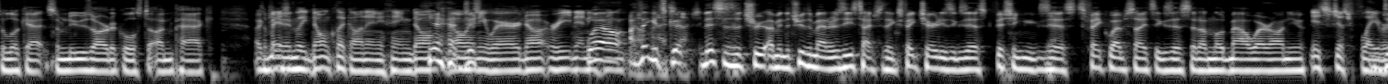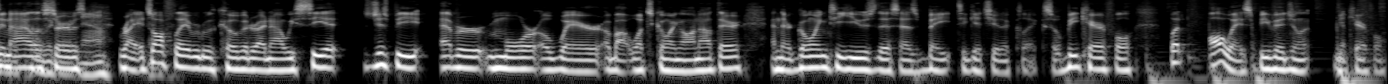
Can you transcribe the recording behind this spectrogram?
to look at, some news articles to unpack. So basically, don't click on anything. Don't Yeah, go just- anywhere. Don't read anything. well, I think it's good. actually- This is the truth. I mean, the truth of the matter is these types of things. Fake charities exist. Phishing exists. Fake websites exist that unload malware on you. it's just flavored. Denial of service. Right. Right. It's all flavored with COVID right now. We see it. Just be ever more aware about what's going on out there. And they're going to use this as bait to get you to click. So be careful, but always be vigilant. Be careful.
